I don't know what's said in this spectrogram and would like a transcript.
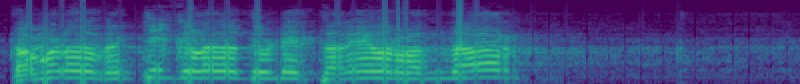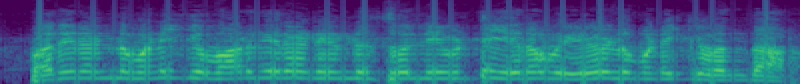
தமிழக வெற்றி கழகத்துடைய தலைவர் வந்தார். பனிரெண்டு மணிக்கு வருகிறேன் என்று சொல்லிவிட்டு இரவு ஏழு மணிக்கு வந்தார்.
